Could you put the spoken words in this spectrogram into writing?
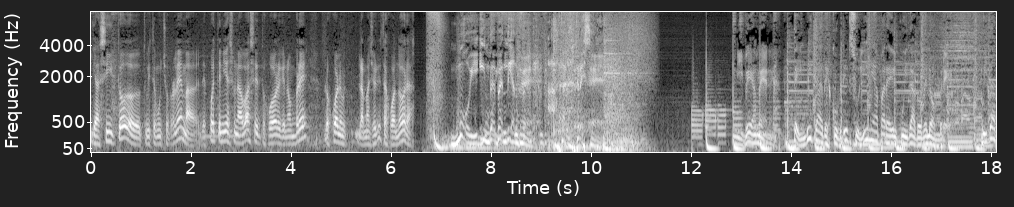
Y así todo, tuviste mucho problema. Después tenías una base de estos jugadores que nombré, los cuales la mayoría está jugando ahora. Muy independiente. Hasta las 13. Nivea Men te invita a descubrir su línea para el cuidado del hombre. Cuida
